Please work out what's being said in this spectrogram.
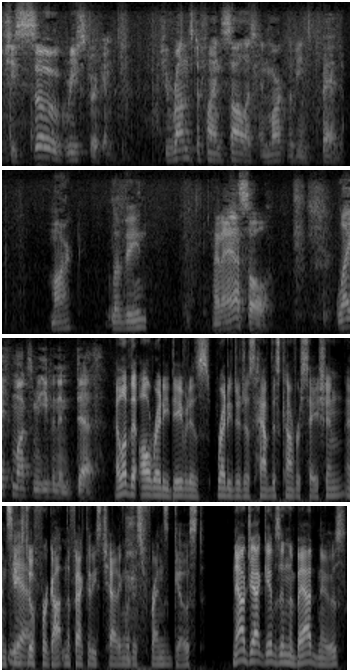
She's so grief stricken. She runs to find solace in Mark Levine's bed. Mark Levine? An asshole. Life mocks me even in death. I love that already David is ready to just have this conversation and seems Yeah. to have forgotten the fact that he's chatting with his friend's ghost. Now Jack gives in the bad news.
